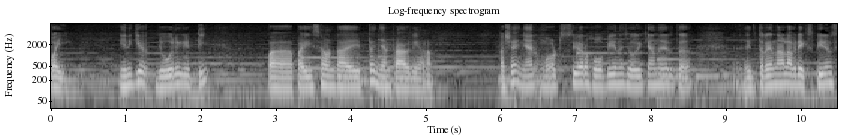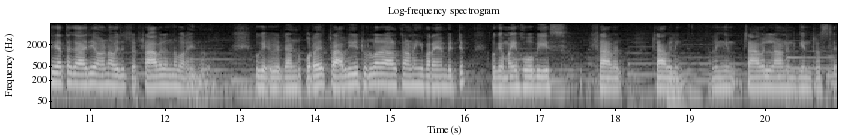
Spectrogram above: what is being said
വൈ എനിക്ക് ജോലി കിട്ടി പൈസ ഉണ്ടായിട്ട് ഞാൻ ട്രാവൽ ചെയ്യണം. പക്ഷേ ഞാൻ വാട്ട്സ് യുവർ ഹോബി എന്ന് ചോദിക്കാൻ നേരത്ത് ഇത്രയും നാൾ അവർ എക്സ്പീരിയൻസ് ചെയ്യാത്ത കാര്യമാണ് അവർ ട്രാവൽ എന്ന് പറയുന്നത്. ഓക്കെ രണ്ട് കുറേ ട്രാവൽ ചെയ്തിട്ടുള്ള ഒരാൾക്കാണെങ്കിൽ പറയാൻ പറ്റും. Okay my hobby is travel travelling അല്ലെങ്കിൽ ട്രാവലിലാണ് എനിക്ക് ഇൻട്രസ്റ്റ്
